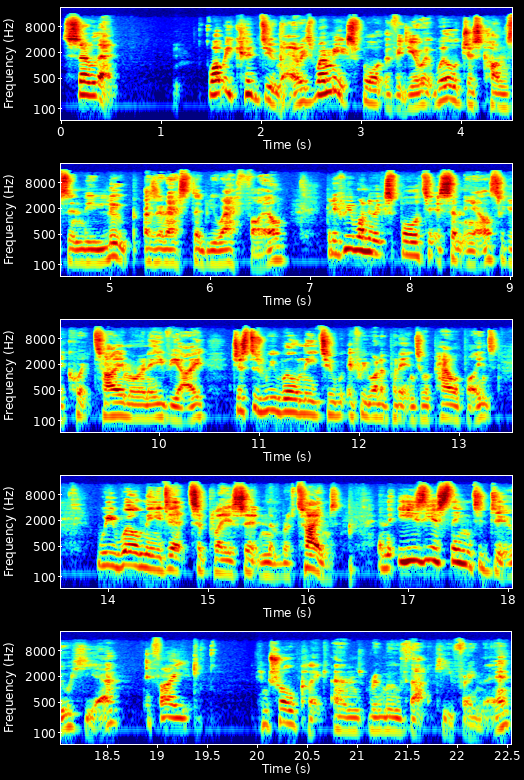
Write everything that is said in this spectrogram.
So then, what we could do now is when we export the video, it will just constantly loop as an SWF file. But if we want to export it as something else, like a QuickTime or an AVI, just as we will need to if we want to put it into a PowerPoint, we will need it to play a certain number of times. And the easiest thing to do here, if I control click and remove that keyframe there.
